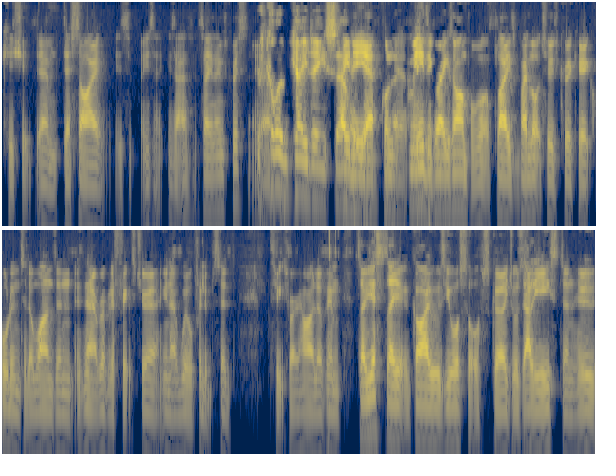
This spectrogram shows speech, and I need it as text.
Kish, um, Desai is is that, is that his name's Chris? Yeah. Call him KD. KD, yeah. yeah. I mean, he's a great example of players played a lot of twos cricket, called into the ones, and is now a regular fixture. You know, Will Phillips said speaks very highly of him. So yesterday, a guy who was your sort of scourge was Ali Easton, who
